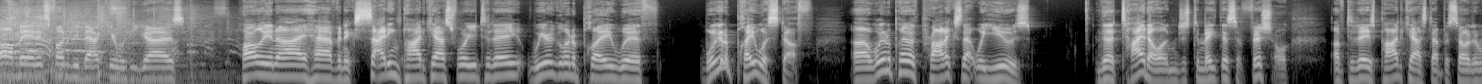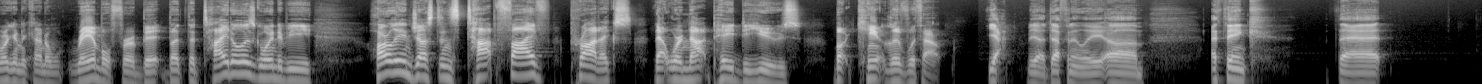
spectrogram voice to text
Oh man, it's fun to be back here with you guys. Harley and I have an exciting podcast for you today. We are going to play with we're going to play with stuff. Uh, we're going to play with products that we use. The title, and just to make this official, of today's podcast episode, and we're going to kind of ramble for a bit, but the title is going to be Harley and Justin's top five products that we're not paid to use but can't live without. Yeah, yeah, definitely. Um, I think that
